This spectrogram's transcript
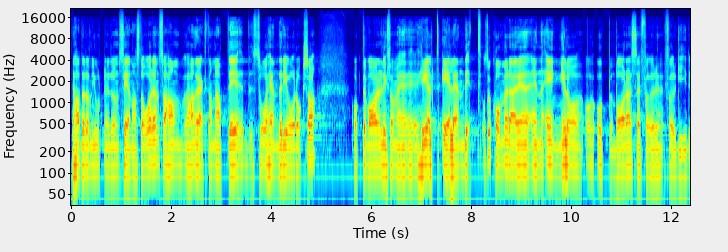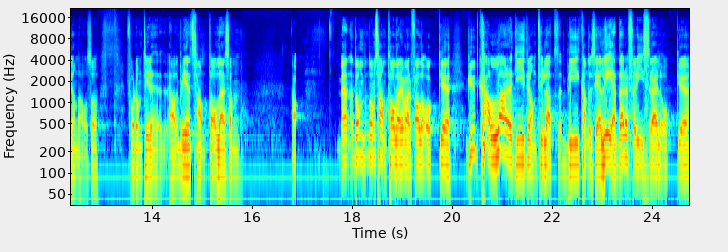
Det hade de gjort nu de senaste åren så han, han räknar med att det, så händer i år också. Och det var liksom helt eländigt. Och så kommer där en ängel och, uppenbarar sig för, för Gideon. Då. Och så får de till, ja, det blir ett samtal där som. Men de, de samtalar i varje fall och eh, Gud kallar Gideon till att bli kan du säga, ledare för Israel och, eh,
